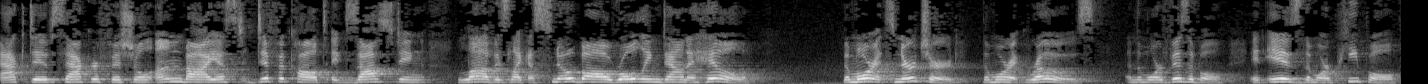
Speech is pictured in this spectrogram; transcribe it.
Active, sacrificial, unbiased, difficult, exhausting love is like a snowball rolling down a hill. The more it's nurtured, the more it grows, and the more visible it is, the more people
